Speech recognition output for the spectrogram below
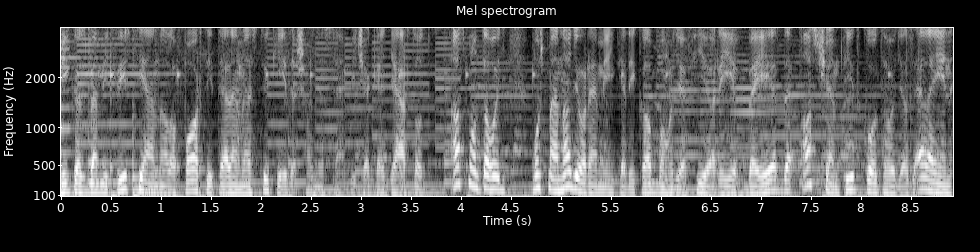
Miközben mi Krisztiánnal a partit elemeztük, édesanyja szendvicseket gyártott. Azt mondta, hogy most már nagyon reménykedik abban, hogy a fia révbe ér, de azt sem titkolta, hogy az elején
